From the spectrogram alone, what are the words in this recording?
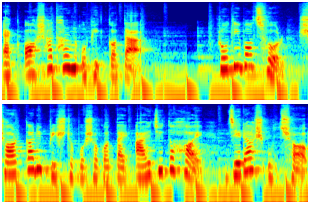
এক অসাধারণ অভিজ্ঞতা। প্রতি বছর সরকারি পৃষ্ঠপোষকতায় আয়োজিত হয় জেরাস উৎসব।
